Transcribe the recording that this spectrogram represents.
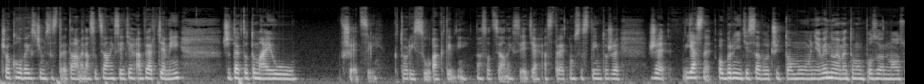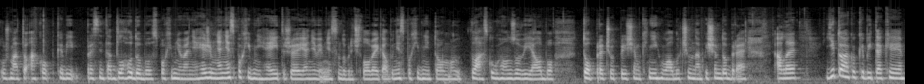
čokoľvek, s čím sa stretávame na sociálnych sieťach a verte mi, že takto to majú všetci ktorí sú aktívni na sociálnych sieťach a stretnú sa s týmto, že, že jasne, obrnite sa voči tomu, nevenujeme tomu pozornosť, už má to ako keby presne tá dlhodobosť, spochybňovanie, hej, že mňa nespochybní hejt, že ja neviem, nie som dobrý človek, alebo nespochybní to moju lásku k Honzovi, alebo to, prečo píšem knihu, alebo či ju napíšem dobré, ale je to ako keby také,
